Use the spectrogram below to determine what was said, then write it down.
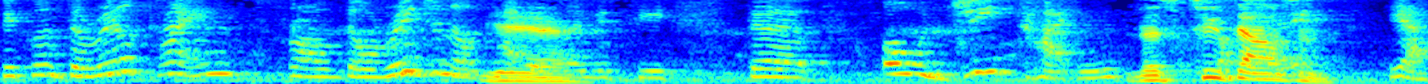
Because the real Titans from the original Titans, Yeah. let me see, the OG Titans. There's 2,000. okay? Yeah.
